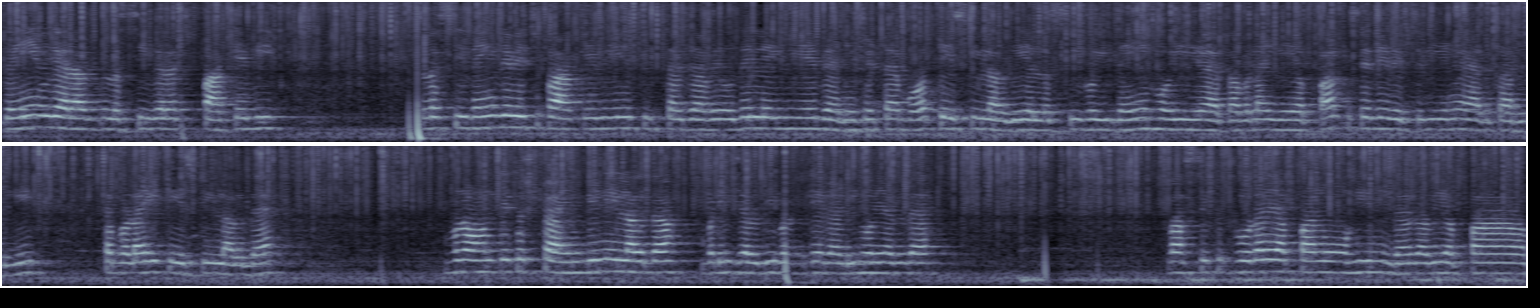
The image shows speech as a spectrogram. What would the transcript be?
ਦਹੀਂ ਵਗੈਰਾ, ਲੱਸੀ ਵਗੈਰਾ ਚ ਪਾ ਕੇ ਵੀ, ਲੱਸੀ ਦਹੀਂ ਦੇ ਵਿੱਚ ਪਾ ਕੇ ਵੀ ਇਹ ਪੀਤਾ ਜਾਵੇ, ਉਹਦੇ ਲਈ ਵੀ ਇਹ ਬੈਨੀਫਿਟ ਹੈ। ਬਹੁਤ ਟੇਸਟੀ ਲੱਗਦੀ ਹੈ ਲੱਸੀ ਹੋਈ, ਦਹੀਂ ਹੋਈ, ਰਾਇਤਾ ਬਣਾਈਏ ਆਪਾਂ, ਕਿਸੇ ਦੇ ਵਿੱਚ ਵੀ ਇਹਨੂੰ ਐਡ ਕਰ ਲਈਏ, ਤਾਂ ਬੜਾ ਹੀ ਟੇਸਟੀ ਲੱਗਦਾ ਹੈ। ਬਣਾਉਣ ਤੇ ਕੁਝ ਟਾਈਮ ਵੀ ਨਹੀਂ ਲੱਗਦਾ, ਬੜੀ ਜਲਦੀ ਬਣ ਕੇ ਰੈਡੀ ਹੋ ਜਾਂਦਾ ਹੈ। ਬਸ ਇੱਕ ਥੋੜਾ ਜਿਹਾ ਆਪਾਂ ਨੂੰ ਉਹੀ ਹੁੰਦਾ ਹੈਗਾ ਵੀ ਆਪਾਂ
